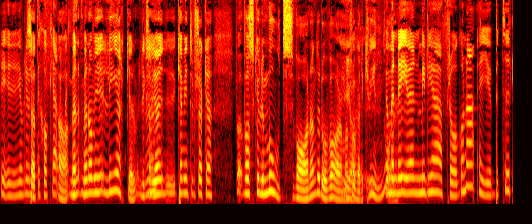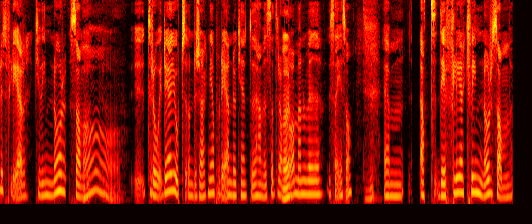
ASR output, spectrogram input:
det, jag blev Så lite att- chockad Ja, faktiskt. men, men om vi leker, liksom, Mm. jag, kan vi inte försöka, vad, vad skulle motsvarande då vara om man Ja, frågade kvinnor? Jo, men det är ju en, miljöfrågorna är ju betydligt fler kvinnor som ah. eh, tror, det har gjorts undersökningar på det, du kan inte hänvisa till dem Nej. då, men vi, vi säger så. Mm. Em, att det är fler kvinnor som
